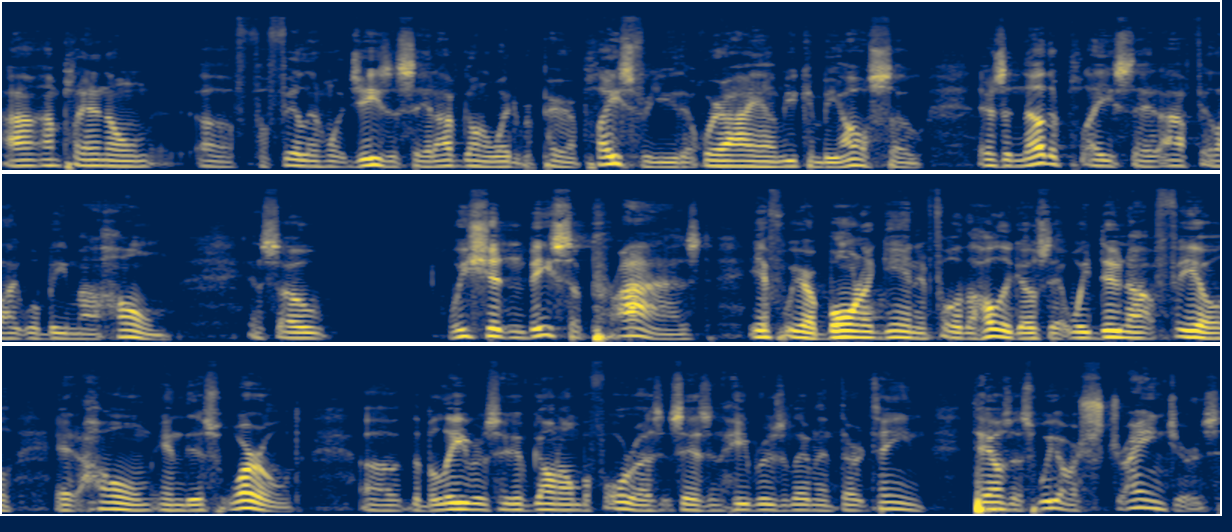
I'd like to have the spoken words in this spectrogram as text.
I, am planning on uh, fulfilling what Jesus said. I've gone away to prepare a place for you that where I am, you can be also. There's another place that I feel like will be my home. And so we shouldn't be surprised if we are born again and full of the Holy Ghost that we do not feel at home in this world uh, the believers who have gone on before us, it says in Hebrews 11 and 13, tells us we are strangers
